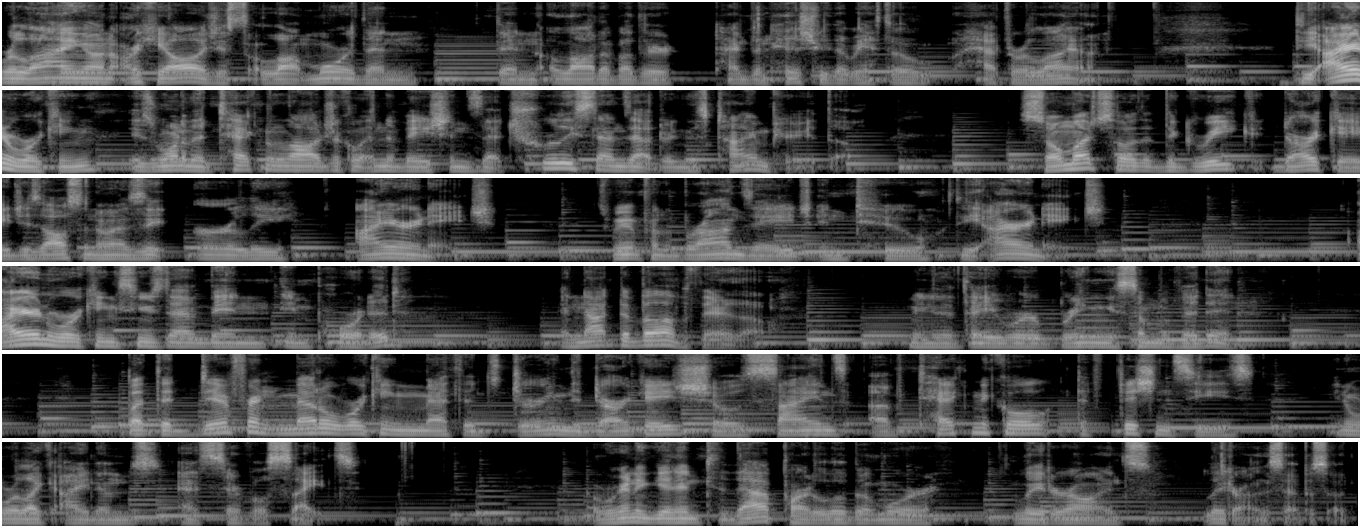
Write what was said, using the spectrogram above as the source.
relying on archaeologists a lot more than than a lot of other times in history that we have to have to rely on. The ironworking is one of the technological innovations that truly stands out during this time period, though. So much so that the Greek Dark Age is also known as the Early Iron Age. So we went from the Bronze Age into the Iron Age. Ironworking seems to have been imported and not developed there, though, meaning that they were bringing some of it in. But the different metalworking methods during the Dark Age shows signs of technical deficiencies in warlike items at several sites. We're going to get into that part a little bit more later on. It's later on this episode.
